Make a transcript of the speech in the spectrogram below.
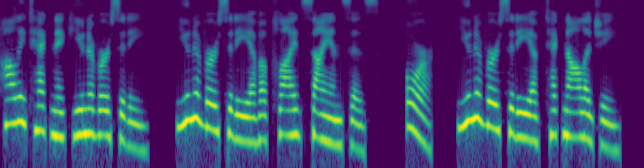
Polytechnic University, University of Applied Sciences, or University of Technology.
